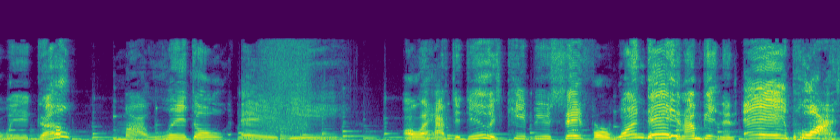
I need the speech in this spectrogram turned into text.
There we go. My little Eggie. All I have to do is keep you safe for one day and I'm getting an A plus.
